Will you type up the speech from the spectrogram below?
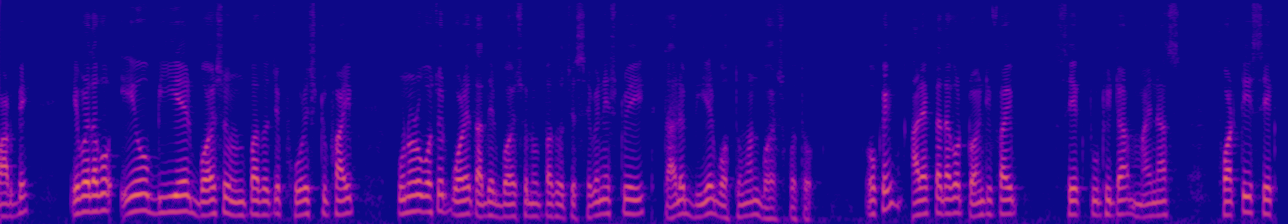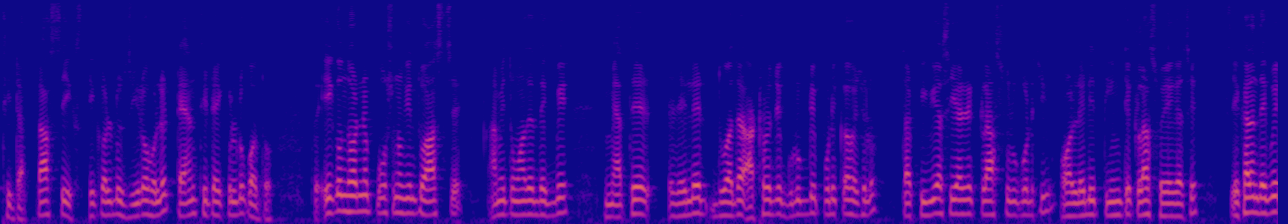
পারবে। এবার দেখো এ ও বি এর বয়সের অনুপাত হচ্ছে ফোর এস টু ফাইভ পনেরো বছর পরে তাদের বয়স অনুপাত হচ্ছে সেভেন এস টু এইট তাহলে বি এর বর্তমান বয়স কত? ওকে আর একটা দেখো twenty five sec two theta minus forty sec theta plus six equal to zero হলে টেন থিটা ইকুয়াল টু কত? তো এই কোন ধরনের প্রশ্ন কিন্তু আসছে, আমি তোমাদের দেখবে ম্যাথের রেলের দু হাজার আঠেরো যে গ্রুপ ডি পরীক্ষা হয়েছিল, তার প্রিভিয়াস ইয়ারের ক্লাস শুরু করেছি। অলরেডি তিনটে ক্লাস হয়ে গেছে। সেখানে দেখবে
